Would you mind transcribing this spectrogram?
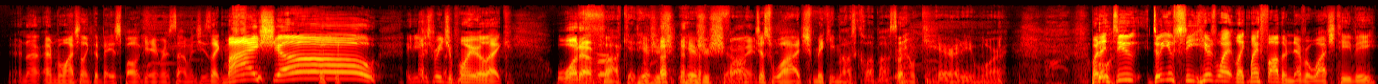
and I, I'm watching like the baseball game or something. She's like, my show, and you just reach a point where you're like, Whatever. fuck it, here's your here's your show. Fine. Just watch Mickey Mouse Clubhouse. I don't care anymore. But I do. Don't you see? Here's why. Like my father never watched TV,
